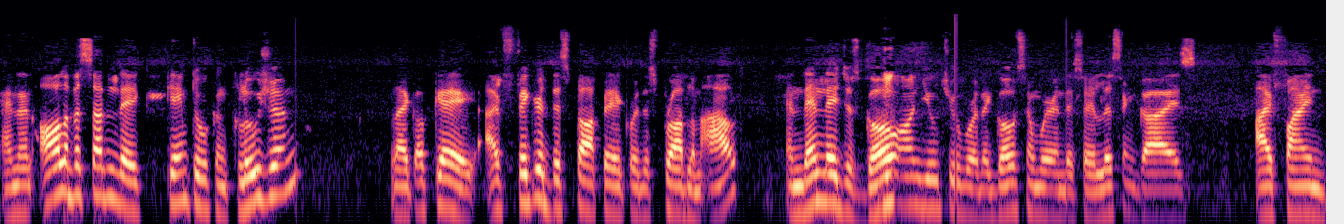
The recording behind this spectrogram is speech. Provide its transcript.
And then all of a sudden they came to a conclusion like, okay, I figured this topic or this problem out. And then they just go hmm. on YouTube or they go somewhere and they say, listen, guys, I find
